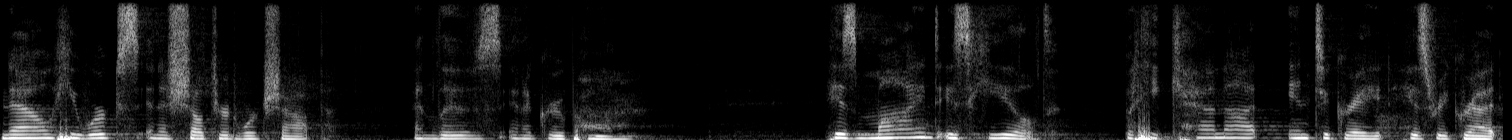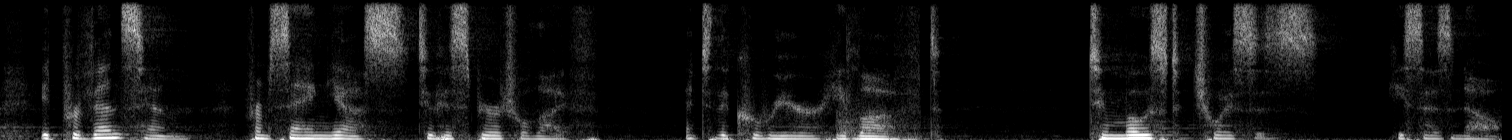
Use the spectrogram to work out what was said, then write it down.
Now he works in a sheltered workshop and lives in a group home. His mind is healed, but he cannot integrate his regret. It prevents him from saying yes to his spiritual life and to the career he loved. To most choices, he says no.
